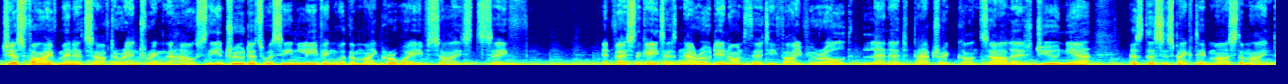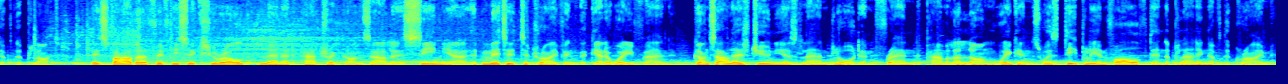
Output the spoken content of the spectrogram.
Just five minutes after entering the house, the intruders were seen leaving with a microwave-sized safe. Investigators narrowed in on 35-year-old Leonard Patrick Gonzalez Jr. as the suspected mastermind of the plot. His father, 56-year-old Leonard Patrick Gonzalez Sr., admitted to driving the getaway van. Gonzalez Jr.'s landlord and friend, Pamela Long Wiggins, was deeply involved in the planning of the crime.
